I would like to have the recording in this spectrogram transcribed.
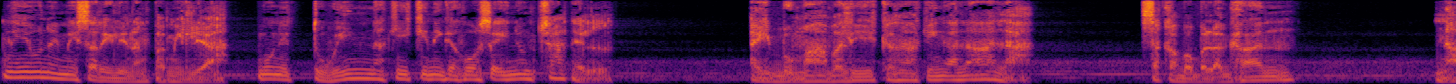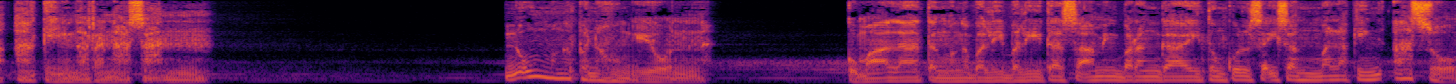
Ngayon ay may sarili ng pamilya, ngunit tuwing nakikinig ako sa inyong channel, ay bumabalik ang aking alaala sa kababalaghan na aking naranasan. Noong mga panahong iyon, kumalat ang mga balibalita sa aming barangay tungkol sa isang malaking aso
